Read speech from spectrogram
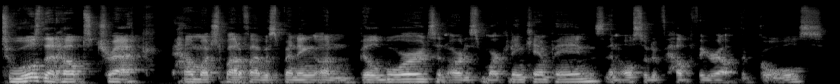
tools that helped track how much Spotify was spending on billboards and artist marketing campaigns, and also to help figure out the goals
